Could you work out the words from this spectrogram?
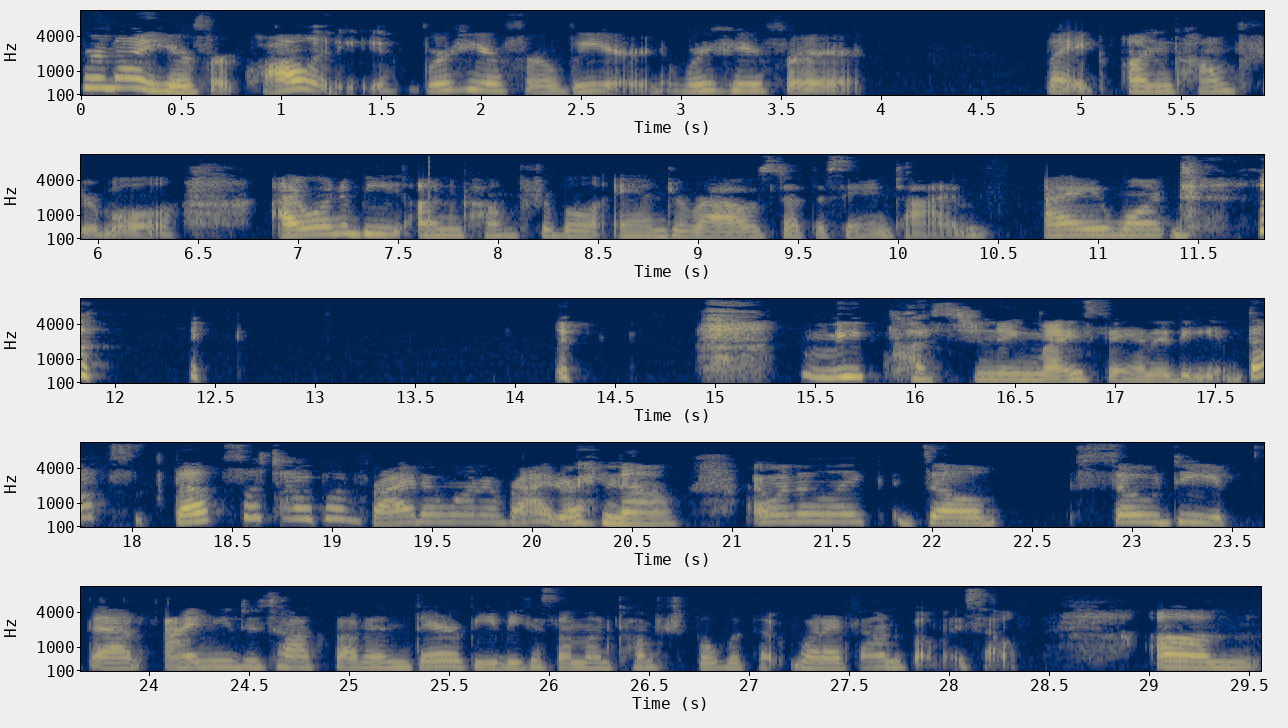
we're not here for quality we're here for weird we're here for like uncomfortable I want to be uncomfortable and aroused at the same time I want me questioning my sanity. That's that's the type of ride I want to ride right now. I want to like delve so deep that I need to talk about it in therapy because I'm uncomfortable with what I found about myself. Um,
